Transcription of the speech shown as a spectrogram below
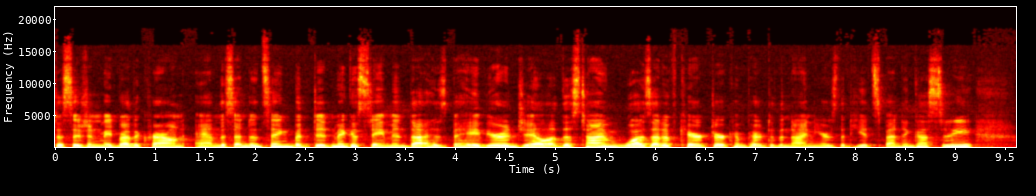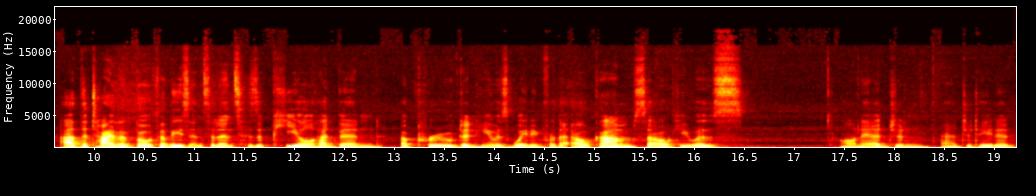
decision made by the Crown and the sentencing, but did make a statement that his behavior in jail at this time was out of character compared to the nine years that he had spent in custody. At the time of both of these incidents, his appeal had been approved and he was waiting for the outcome. So he was on edge and agitated.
